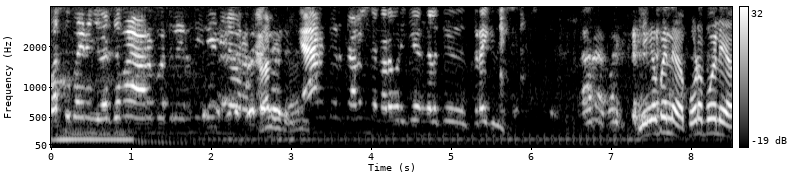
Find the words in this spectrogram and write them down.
பத்து பதினஞ்சு வருஷமா ஆரம்பத்துல இருந்து இதே நிலவரம் யாருக்கு எடுத்தாலும் இந்த நடவடிக்கை எங்களுக்கு கிடைக்குது நீங்க என்ன போட போகலையா?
